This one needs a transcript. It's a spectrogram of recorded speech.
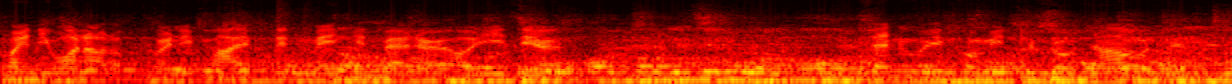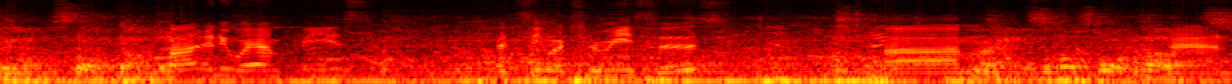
21 out of 25, didn't make it better or easier. It's anyway for me to go down. But anyway, I'm pleased. Let's see what Therese is. Um, and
